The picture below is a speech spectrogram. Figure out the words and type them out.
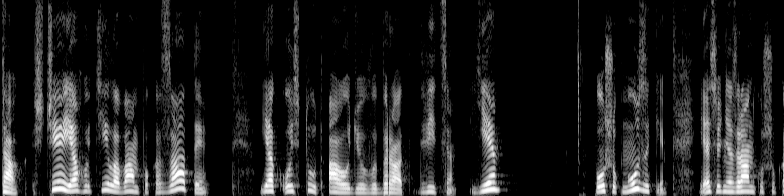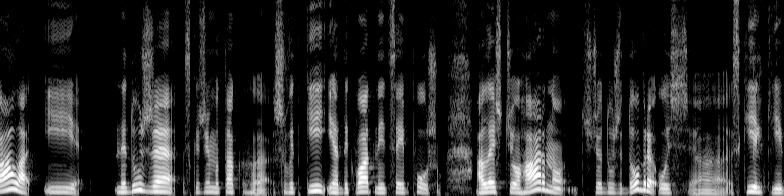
Так, ще я хотіла вам показати, як ось тут аудіо вибирати. Дивіться, є пошук музики. Я сьогодні зранку шукала і не дуже, скажімо так, е, швидкий і адекватний цей пошук. Але що гарно, що дуже добре, ось е, скільки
